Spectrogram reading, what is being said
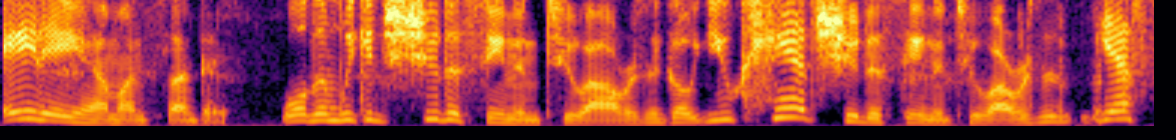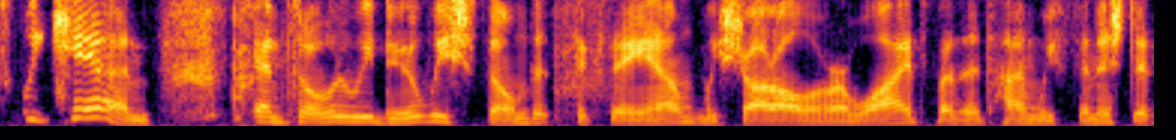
8 a.m. on Sunday well, then we could shoot a scene in two hours and go, you can't shoot a scene in two hours. yes, we can. And so what do we do? We filmed at 6 a.m. We shot all of our wides. By the time we finished at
